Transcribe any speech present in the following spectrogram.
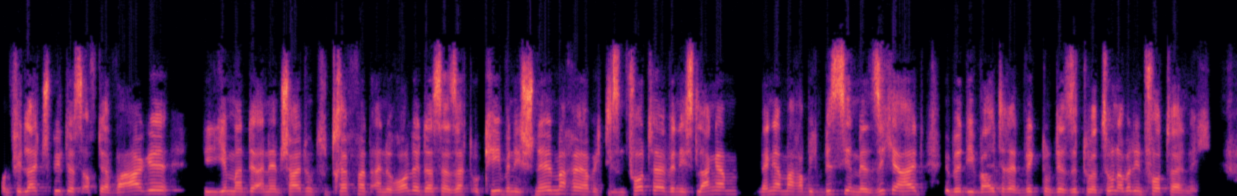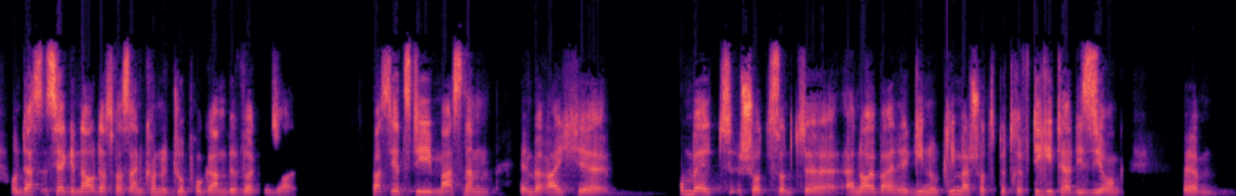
Und vielleicht spielt das auf der Waage wie jemand, der eine Entscheidung zu treffen hat, eine Rolle, dass er sagt, okay, wenn ich schnell mache, habe ich diesen Vorteil, wenn ich es länger, länger mache, habe ich ein bisschen mehr Sicherheit über die weitere Entwicklung der Situation, aber den Vorteil nicht. Und das ist ja genau das, was ein Konjunkturprogramm bewirken soll. Was jetzt die Maßnahmen im Bereich äh, Umweltschutz und äh, erneuerbare Energien und Klimaschutz betrifft, Digitalisierung, ähm,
